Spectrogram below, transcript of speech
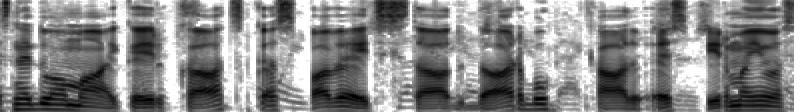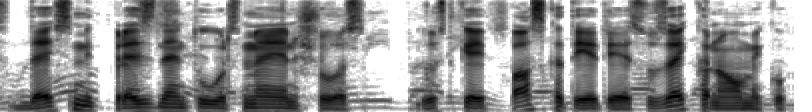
Es nedomāju, ka ir kāds, kas paveicis tādu darbu, kādu es pirmajos desmit prezidentūras mēnešos. Jūs tikai paskatieties uz ekonomiku.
